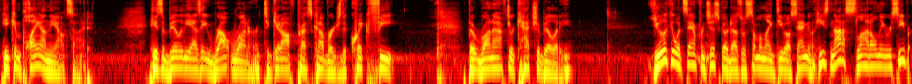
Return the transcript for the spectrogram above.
he can play on the outside. His ability as a route runner to get off press coverage, the quick feet, the run after catch ability. You look at what San Francisco does with someone like Deebo Samuel. He's not a slot only receiver.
